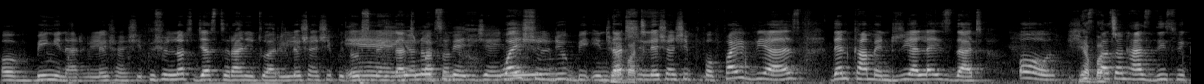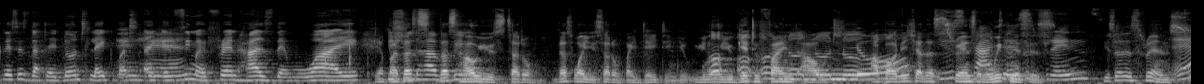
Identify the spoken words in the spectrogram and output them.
of being in a relationship you should not just run into a relationship without Yeah, knowing that you're not person even why should you be in Yeah, that relationship for five years then come and realize that oh Yeah, this but- person has these weaknesses that i don't like but i can Uh-huh. see my friend has them why Yeah, but that's that's been- how you start off. That's why you start off by dating. You you know Oh, you get oh, to oh, find no, no, out no. about each other's you strengths and weaknesses. friends. You start as friends. yes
